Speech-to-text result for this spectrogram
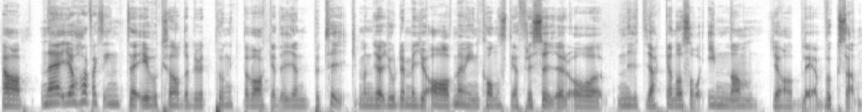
Ja, nej jag har faktiskt inte i vuxen ålder blivit punktbevakad i en butik, men jag gjorde mig ju av med min konstiga frisyr och nitjackan och så innan jag blev vuxen.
